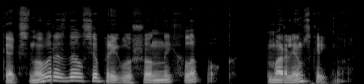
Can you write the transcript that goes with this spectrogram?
как снова раздался приглушенный хлопок. Марлем вскрикнула.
